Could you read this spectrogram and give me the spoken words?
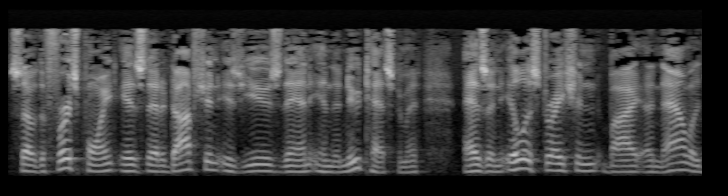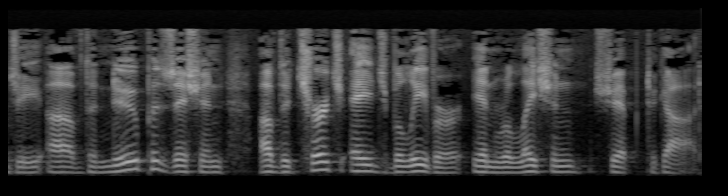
So the first point is that adoption is used then in the New Testament as an illustration by analogy of the new position of the church age believer in relationship to God.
